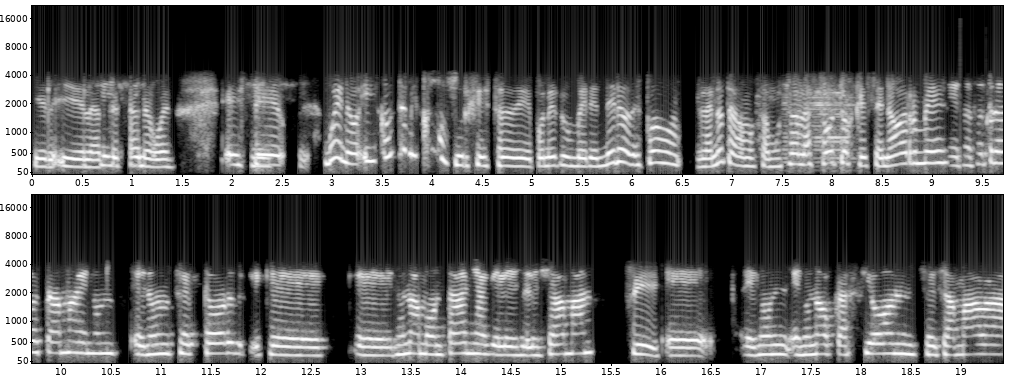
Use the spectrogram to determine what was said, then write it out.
y, y el, y el Sí, artesano, sí. bueno. Este. Bueno, y contame cómo surge esto de poner un merendero. Después en la nota vamos a mostrar las fotos, que es enorme. Eh, Nosotros estamos en un, en un sector que, eh, en una montaña que le, le llaman, Sí, eh, en, un, en una ocasión se llamaba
